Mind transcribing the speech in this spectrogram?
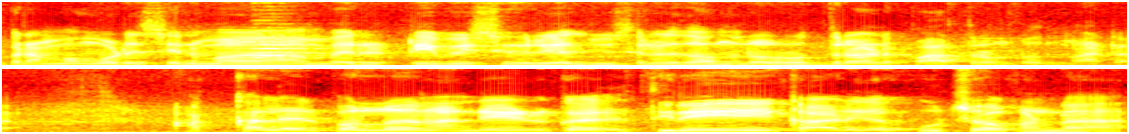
Brahmamudi cinema మీరు టీవీ సీరియల్ చూసేది అందులో రుద్రాడి పాత్ర ఉంటుందన్నమాట. అక్కలేని పనులు అన్ని తిని ఖాళీగా కూర్చోకుండా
